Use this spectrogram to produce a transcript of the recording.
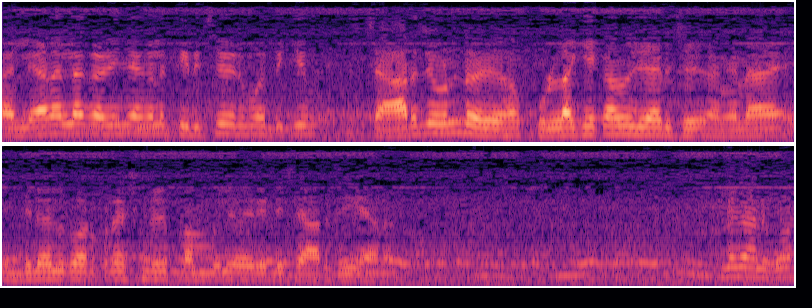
കല്യാണമെല്ലാം കഴിഞ്ഞ് ഞങ്ങൾ തിരിച്ചു വരുമ്പോഴത്തേക്കും ചാർജ് ഉണ്ട്. ഫുള്ളാക്കിയേക്കാന്ന് വിചാരിച്ച്. അങ്ങനെ ഇന്ത്യൻ ഓയിൽ കോർപ്പറേഷന്റെ പമ്പിൽ കയറിയിട്ട് ചാർജ് ചെയ്യാണ്. കാണിക്കോ?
